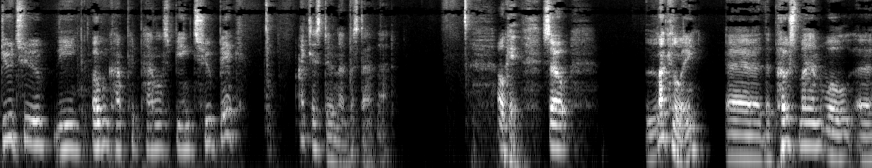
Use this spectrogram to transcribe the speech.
due to the open cockpit panels being too big. I just don't understand that. Okay, so luckily uh, the postman will uh,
